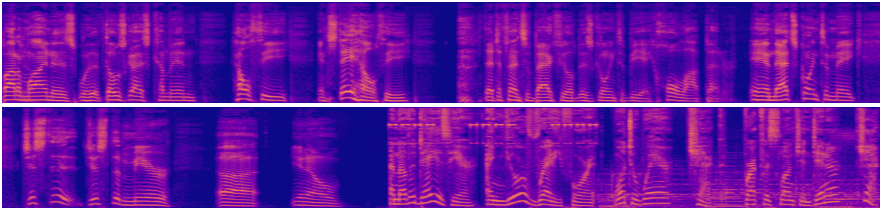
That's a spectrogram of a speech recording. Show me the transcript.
Bottom line is if those guys come in healthy and stay healthy that defensive backfield is going to be a whole lot better, and that's going to make just the just the mere, uh, you know. Another day is here, and you're ready for it. What to wear? Check. Breakfast, lunch, and dinner? Check.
